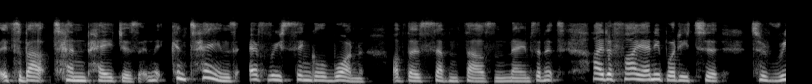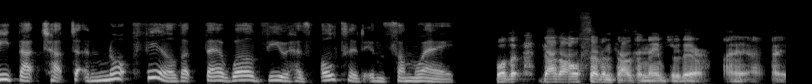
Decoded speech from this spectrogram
it's about 10 pages and it contains every single one of those 7,000 names and it's I defy anybody to to read that chapter and not feel that their worldview has altered in some way. Well, the, not all 7,000 names are there. I, I,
